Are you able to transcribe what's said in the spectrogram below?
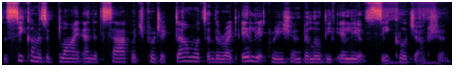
The cecum is a blind-ended sac which projects downwards in the right iliac region below the ileocecal junction.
